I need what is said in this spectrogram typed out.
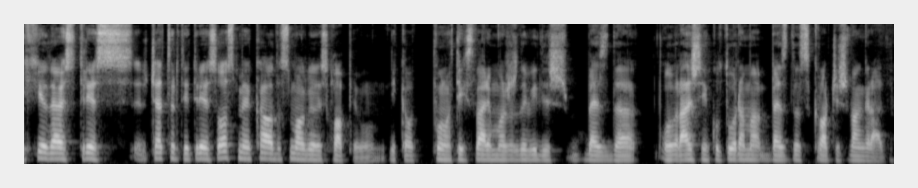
1934. i 38. kao da smo mogli da sklopimo. I kao puno tih stvari možeš da vidiš bez da, u različitim kulturama, bez da skročiš van grada.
